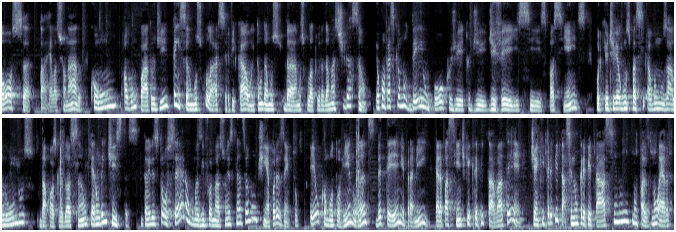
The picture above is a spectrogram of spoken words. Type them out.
possa estar relacionado com algum quadro de tensão muscular cervical, ou então da, mus da musculatura da mastigação. Eu confesso que eu mudei um pouco o jeito de, de ver esses pacientes, porque eu tive alguns, alguns alunos da pós-graduação que eram dentistas. Então, eles trouxeram algumas informações que antes eu não tinha. Por exemplo, eu, como otorrino, antes, DTM para mim era paciente que crepitava ATM. Tinha que crepitar. Se não crepitasse, não, não, faz, não, era,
